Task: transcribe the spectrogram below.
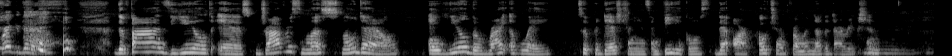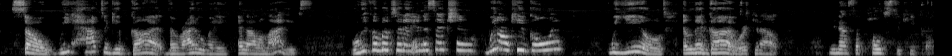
Break it down. defines yield as drivers must slow down and yield the right of way to pedestrians and vehicles that are approaching from another direction. Mm. So we have to give God the right of way in our lives. When we come up to the intersection, we don't keep going. We yield and let God work it out. We're not supposed to keep going.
